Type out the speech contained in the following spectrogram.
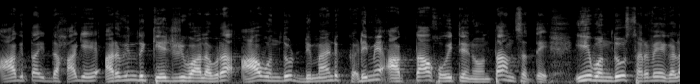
ಆಗ್ತಾ ಇದ್ದ ಹಾಗೆ ಅರವಿಂದ್ ಕೇಜ್ರಿವಾಲ್ ಅವರ ಆ ಒಂದು ಡಿಮ್ಯಾಂಡ್ ಕಡಿಮೆ ಆಗ್ತಾ ಹೋಯ್ತೇನೋ ಅಂತ ಅನಿಸುತ್ತೆ. ಈ ಒಂದು ಸರ್ವೆಗಳ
